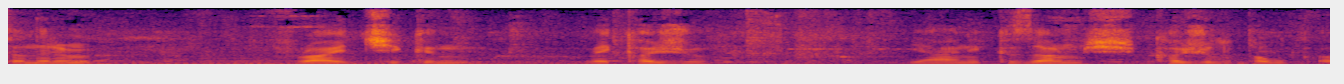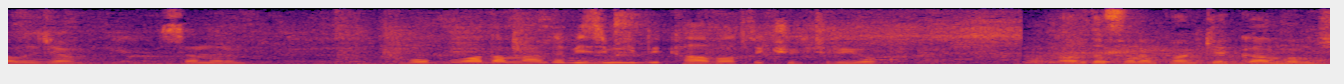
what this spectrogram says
sanırım fried chicken ve kaju. Yani kızarmış kajulu tavuk alacağım sanırım. Bu, bu adamlarda bizim gibi kahvaltı kültürü yok. Arda sana pankek kalmamış.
